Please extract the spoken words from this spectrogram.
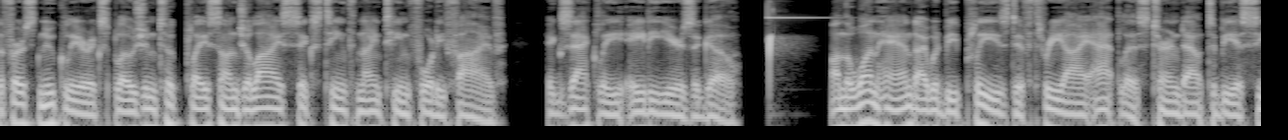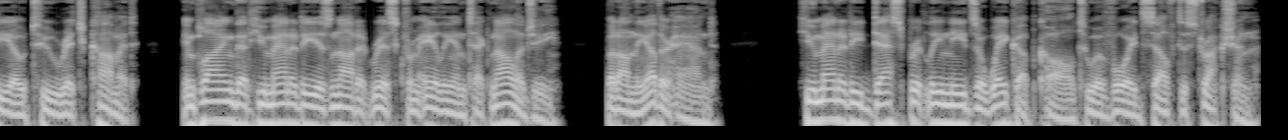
The first nuclear explosion took place on July 16, 1945, exactly 80 years ago. On the one hand, I would be pleased if 3i Atlas turned out to be a CO2-rich comet, implying that humanity is not at risk from alien technology. But on the other hand, humanity desperately needs a wake-up call to avoid self-destruction.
